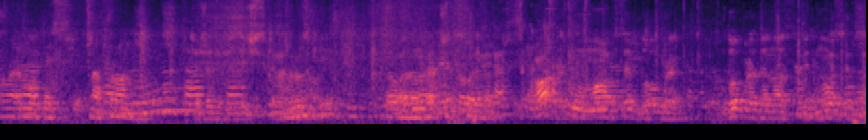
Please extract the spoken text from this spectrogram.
Повернутись на фронт. Тяжелі фізичні нагрузки є. Скажемо, все добре. Добре до нас відносяться.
